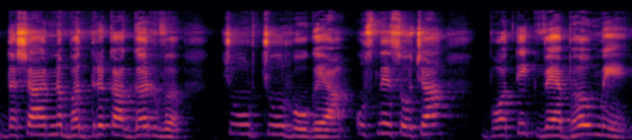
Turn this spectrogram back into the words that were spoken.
दशार्न भद्र का गर्व चूर चूर हो गया। उसने सोचा, भौतिक वैभव में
